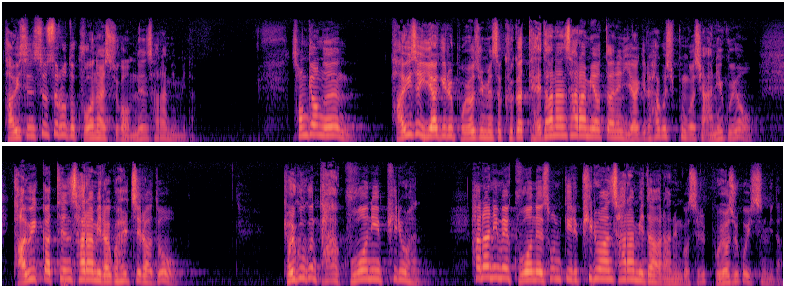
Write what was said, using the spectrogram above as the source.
다윗은 스스로도 구원할 수가 없는 사람입니다. 성경은 다윗의 이야기를 보여주면서 그가 대단한 사람이었다는 이야기를 하고 싶은 것이 아니고요. 다윗 같은 사람이라고 할지라도 결국은 다 구원이 필요한 하나님의 구원의 손길이 필요한 사람이다라는 것을 보여주고 있습니다.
